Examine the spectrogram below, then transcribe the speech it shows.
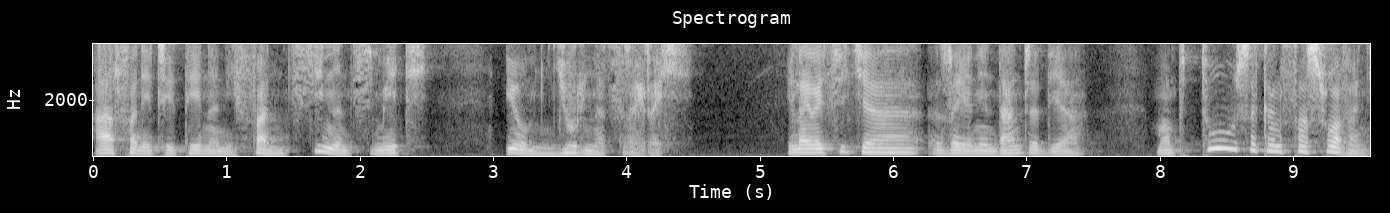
ary fanetren-tena ny fanitsiana ny tsy mety eo amin'ny olona tsirairay. Ilay Raintsika Izay any An-danitra dia mampitosaka ny fahasoavany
